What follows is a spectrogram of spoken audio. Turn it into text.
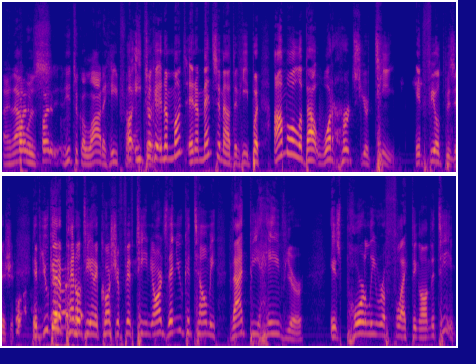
No. And that But- was but- he took a lot of heat for Oh, that, he too. took an immense, an immense amount of heat, but I'm all about what hurts your team in field position. If you get a penalty and it costs you 15 yards, then you could tell me that behavior is poorly reflecting on the team.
